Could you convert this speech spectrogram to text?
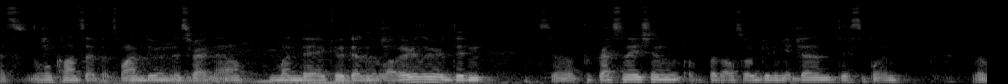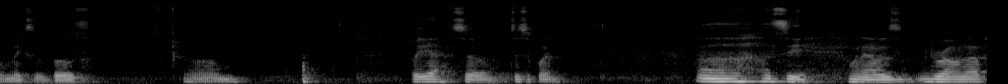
That's the whole concept. That's why I'm doing this right now. Monday, I could have done it a lot earlier, didn't. So procrastination, but also getting it done, discipline, a little mix of both. Um, but yeah, so discipline. Uh, let's see. When I was growing up,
